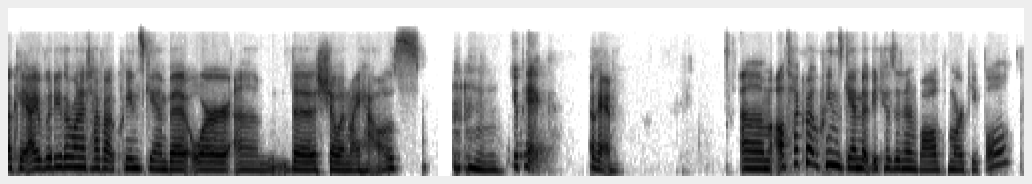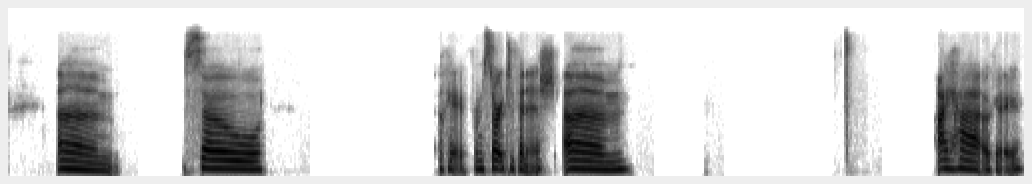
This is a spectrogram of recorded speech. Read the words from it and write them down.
okay. I would either want to talk about Queen's Gambit or um, the show in my house. you pick. Okay. Um, I'll talk about Queen's Gambit because it involved more people. Um, so, okay, from start to finish. Um, I had okay.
